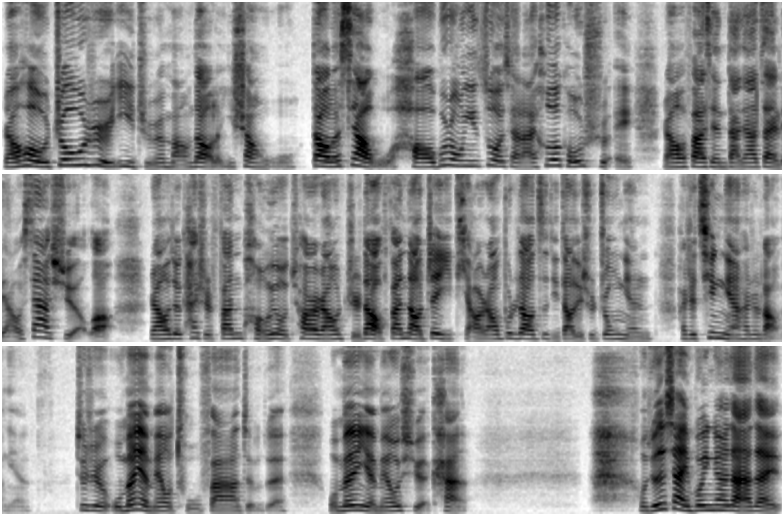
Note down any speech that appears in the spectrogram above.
然后周日一直忙到了一上午，到了下午好不容易坐下来喝口水，然后发现大家在聊下雪了，然后就开始翻朋友圈，然后直到翻到这一条，然后不知道自己到底是中年还是青年还是老年，就是我们也没有图发，对不对？我们也没有雪看。我觉得下一波应该是大家在，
